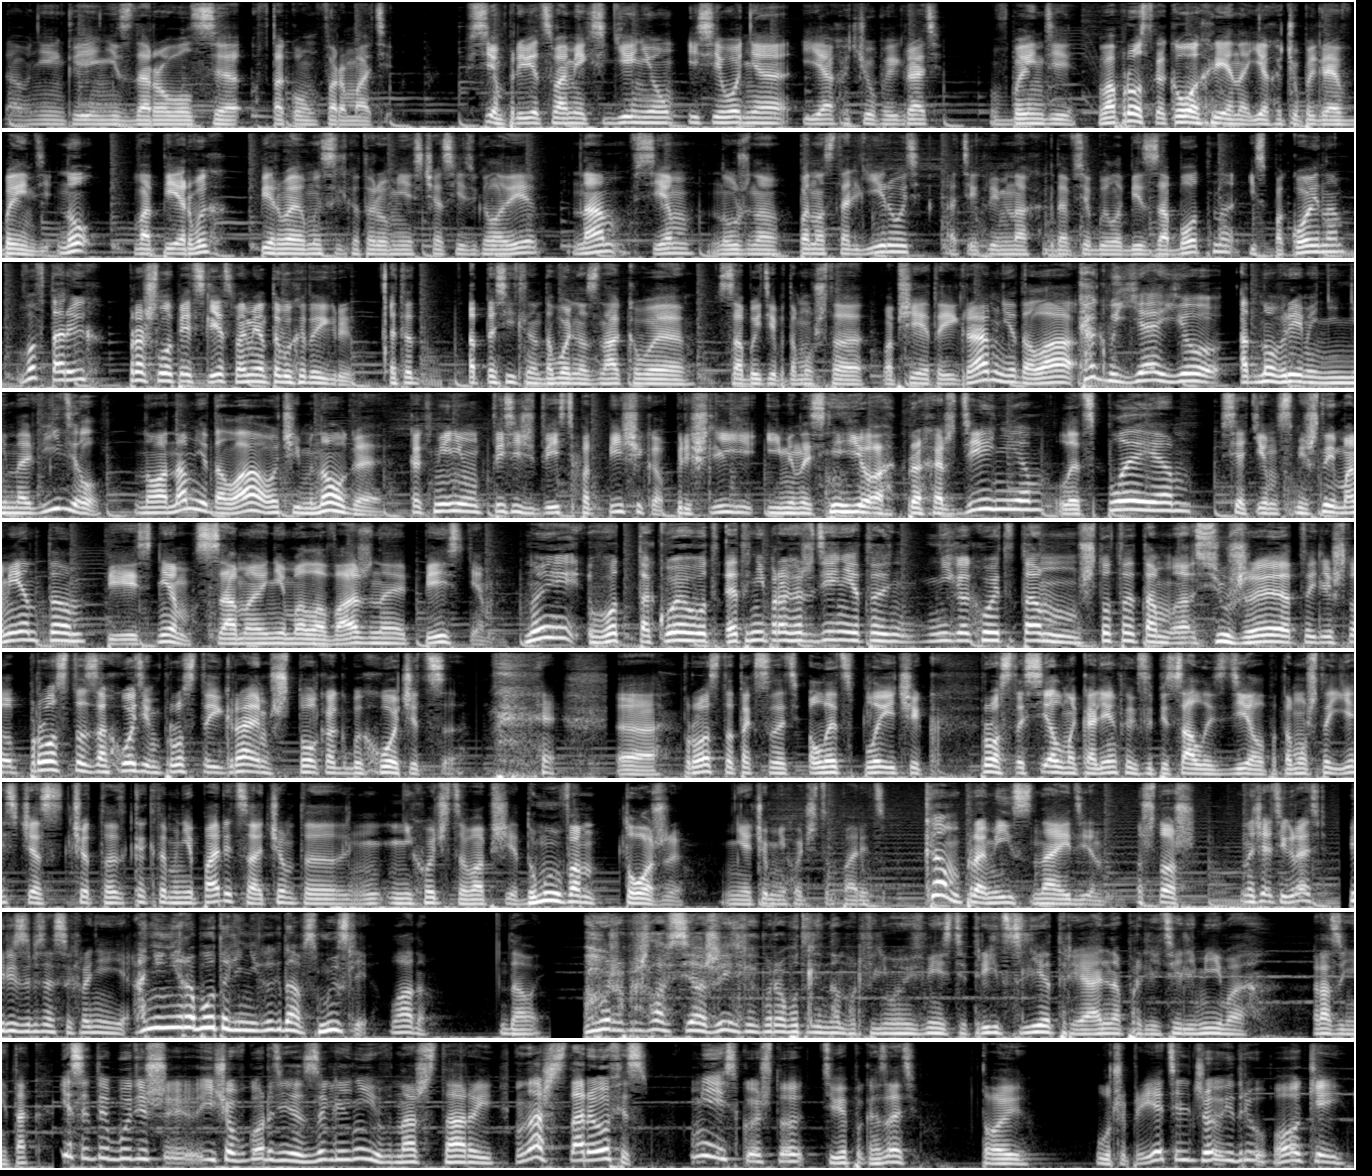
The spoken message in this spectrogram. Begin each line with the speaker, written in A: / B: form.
A: Давненько я не здоровался в таком формате. Всем привет, с вами Эксигениум, и сегодня я хочу поиграть в Бенди. Вопрос, какого хрена я хочу поиграть в Бенди? Ну, во-первых, первая мысль, которая у меня сейчас есть в голове, нам всем нужно поностальгировать о тех временах, когда все было беззаботно и спокойно. Во-вторых, прошло 5 лет с момента выхода игры. Это относительно довольно знаковое событие, потому что вообще эта игра мне дала... Как бы я ее одно время не ненавидел, но она мне дала очень многое. Как минимум 1200 подписчиков пришли именно с нее. Прохождением, летсплеем, всяким смешным моментом, песням, самое немаловажное песням. Ну и вот такое вот, это не прохождение, это не какой-то там, что-то там, а, сюжет или что, просто заходим, просто играем, что как бы хочется. Э, просто, так сказать, летсплейчик, просто сел на коленках, записал и сделал, потому что я сейчас что-то как-то мне париться о чем-то не хочется вообще. Думаю, вам тоже ни о чем не хочется париться. Компромисс найден. Ну что ж, начать играть, перезаписать сохранение. Они не работали никогда, в смысле? Ладно, давай. Уже прошла вся жизнь, как мы работали над мультфильмами вместе. 30 лет реально пролетели мимо. Разве не так? Если ты будешь э, еще в городе, загляни в наш старый... В наш старый офис. Меня есть кое-что тебе показать. Твой лучший приятель Джои Дрю. Окей.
